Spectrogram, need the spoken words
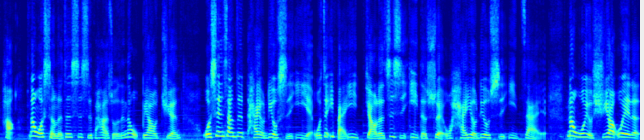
好，那我省了这四十趴的所得税，那我不要捐。我身上这还有六十亿耶，我这一百亿缴了四十亿的税，我还有六十亿在，那我有需要为了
